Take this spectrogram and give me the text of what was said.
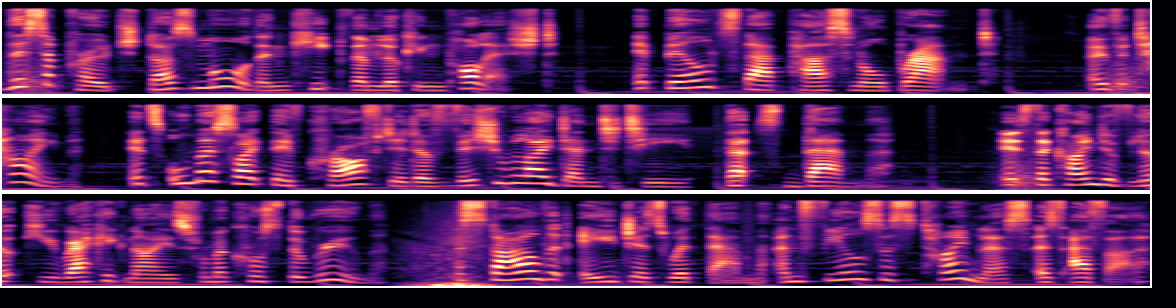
This approach does more than keep them looking polished, it builds their personal brand. Over time, it's almost like they've crafted a visual identity that's them. It's the kind of look you recognize from across the room, a style that ages with them and feels as timeless as ever.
